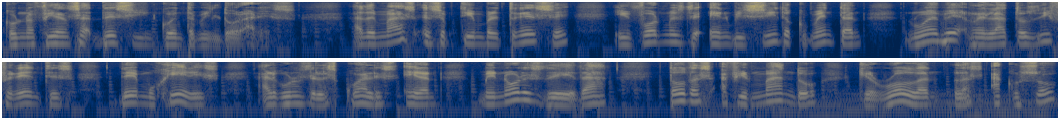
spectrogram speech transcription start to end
con una fianza de 50 mil dólares. Además, en septiembre 13, informes de NBC documentan nueve relatos diferentes de mujeres, algunas de las cuales eran menores de edad, todas afirmando que Roland las acosó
